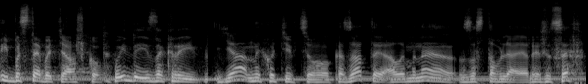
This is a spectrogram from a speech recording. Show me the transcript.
І без тебе тяжко. Вийди і закрий. Я не хотів цього казати, але мене заставляє режисер.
